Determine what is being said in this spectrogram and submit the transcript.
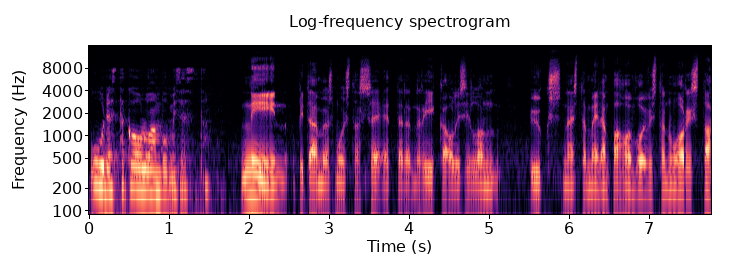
uudesta kouluampumisesta? Niin, pitää myös muistaa se, että Riikka oli silloin yksi näistä meidän pahoinvoivista nuorista,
